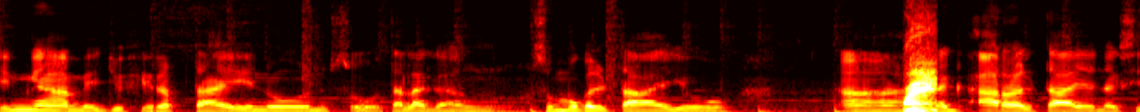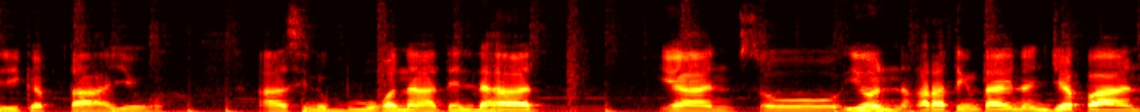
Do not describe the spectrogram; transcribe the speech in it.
yun nga medyo hirap tayo noon. So talagang sumugal tayo. Uh, nag-aral tayo, nagsikap tayo. Uh, sinubukan natin lahat. Yan. So, yun, nakarating tayo ng Japan.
